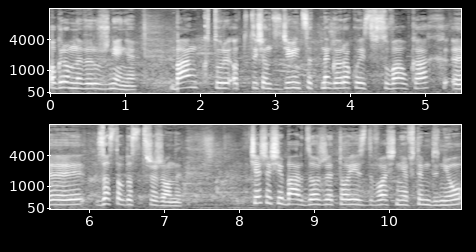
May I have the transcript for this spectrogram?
ogromne wyróżnienie. Bank, który od 1900 roku jest w Suwałkach, y, został dostrzeżony. Cieszę się bardzo, że to jest właśnie w tym dniu,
